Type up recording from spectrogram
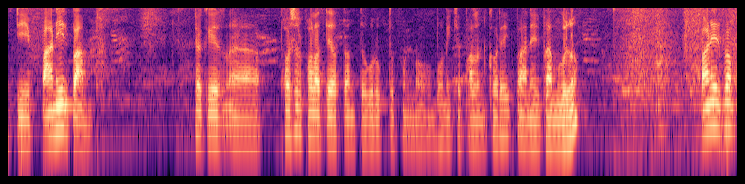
একটি পানির পাম্প কৃষকের ফসল ফলাতে অত্যন্ত গুরুত্বপূর্ণ ভূমিকা পালন করে পানির পাম্পগুলো। পানির পাম্প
